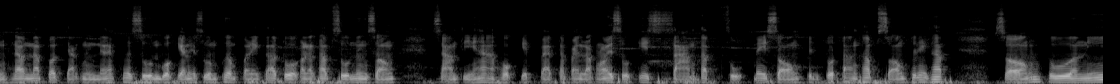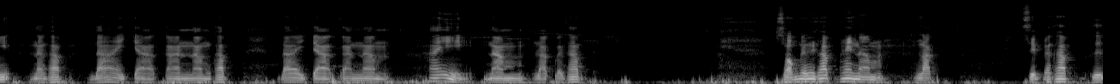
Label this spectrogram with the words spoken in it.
1แล้วนับลดจาก1นะครับคือ0บวกแกนได้0เพิ่มไปใน9ตัวกันแล้วครับ0 1 2 3 4 5 6 7 8ต่อไปหลักร้อยสูตรที่3ครับสูตรใน2เป็นตัวตั้งครับ2ตัวนี้ครับ2ตัวนี้นะครับได้จากการนำครับ ได้จากการนำให้นำหลักนะครับสองตัวนี้ครับให้นำหลัก10นะครับคือ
